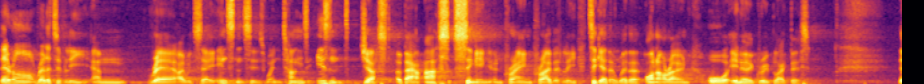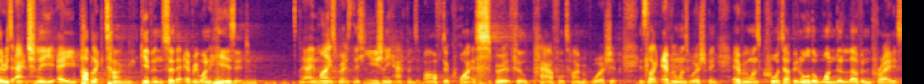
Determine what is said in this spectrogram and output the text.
There are relatively um, rare, I would say, instances when tongues isn't just about us singing and praying privately together, whether on our own or in a group like this there is actually a public tongue given so that everyone hears it. Now, in my experience, this usually happens after quite a spirit filled, powerful time of worship. It's like everyone's worshiping, everyone's caught up in all the wonder, love, and praise,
